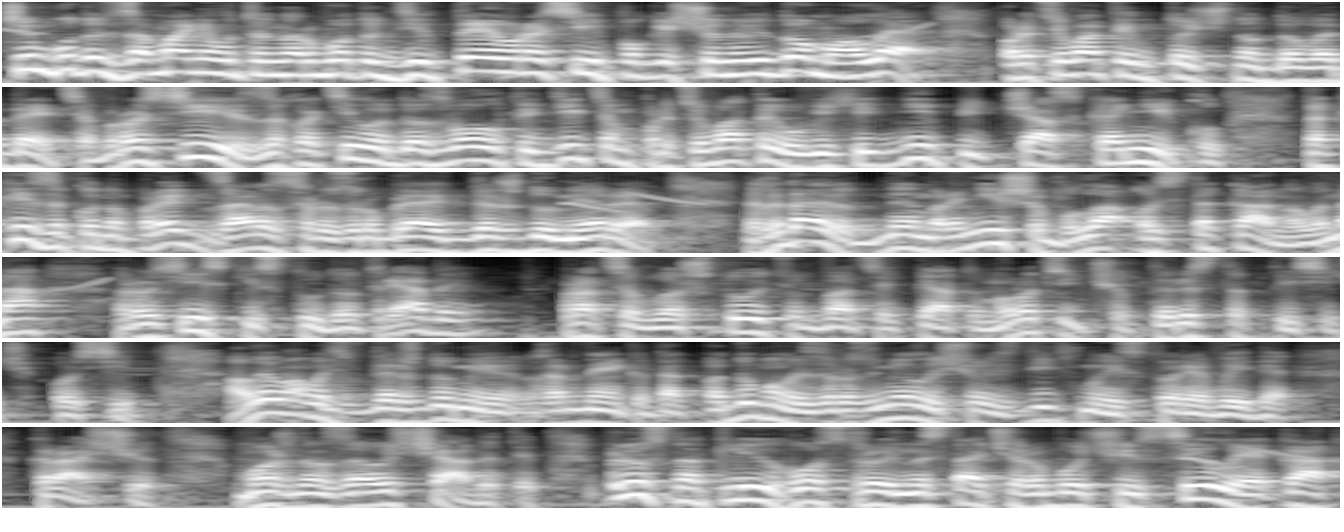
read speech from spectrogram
Чим будуть заманювати на роботу дітей в Росії, поки що невідомо, але працювати їм точно доведеться. В Росії захотіли дозволити дітям працювати у вихідні під час канікул. Такий законопроект зараз розробляють Держдумі РФ. Нагадаю, днем раніше була ось така новина: російські студотряди працевлаштують у 25-му році 400 тисяч осіб. Але, мабуть, в Держдумі гарненько так подумали і зрозуміли, що з дітьми історія вийде кращою. Можна заощадити. Плюс на тлі гострої нестачі робочої сили, яка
